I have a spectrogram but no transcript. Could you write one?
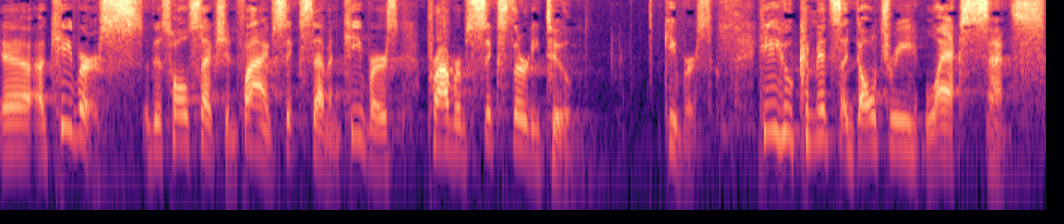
Uh, a key verse, this whole section, 5, 6, 7, key verse, Proverbs 632. Key verse. He who commits adultery lacks sense.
